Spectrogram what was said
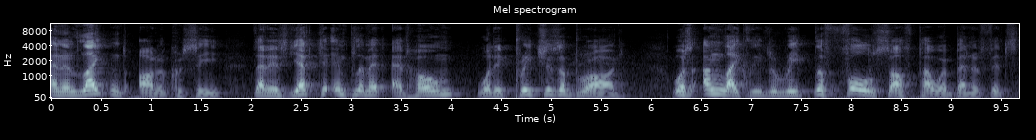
an enlightened autocracy that is yet to implement at home what it preaches abroad, was unlikely to reap the full soft power benefits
